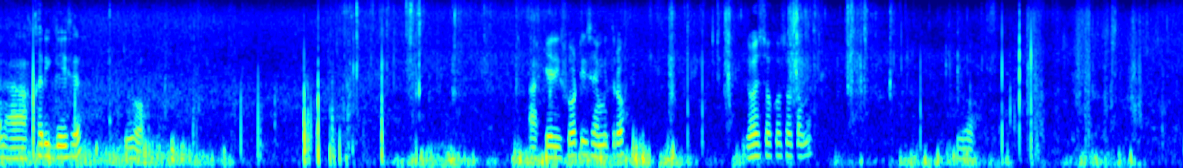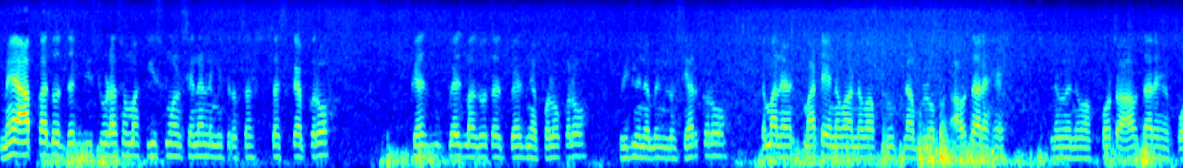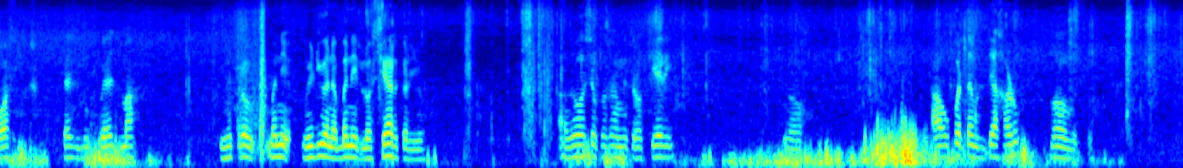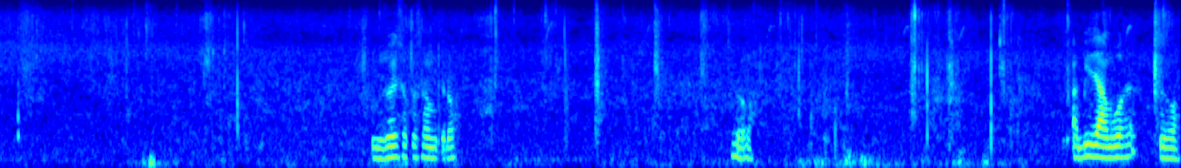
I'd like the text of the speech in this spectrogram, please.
અને આ ખરી ગઈ છે. જો આ કેરી છોટી છે મિત્રો. જોઈ શકો છો તમે? જો મેં આપકા દોસ્ત જગદીશ ચોડાસોમાં કી સ્મોલ ચેનલને મિત્રો સબસ્ક્રાઈબ કરો. ફેસબુક પેજમાં જોતા પેજને ફોલો કરો. વિડીયોને બનેલો શેર કરો. તમારા માટે નવા નવા ફ્રૂટના બ્લોગ આવતા રહે, નવા નવા ફોટો આવતા રહે પોસ્ટ ફેસબુક પેજમાં મિત્રો, બની, વિડીયોને બની એટલો શેર કર્યો આ જોઈ શકો છો મિત્રો, કેરી? જો. આ ઉપર તમે દેખાડું. હા મિત્રો. જોઈ શકો છો મિત્રો. આ બીજા આંબો છે. જો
